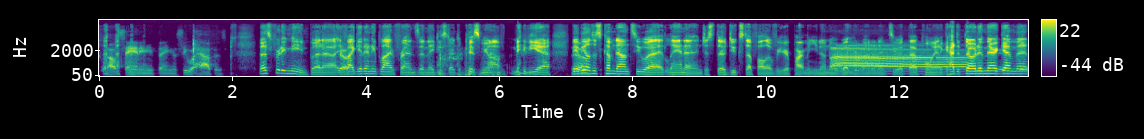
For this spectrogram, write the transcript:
without saying anything and see what happens. That's pretty mean, but uh, if I get any blind friends and they do start to piss me off, maybe uh, maybe Yeah. I'll just come down to uh, Atlanta and just throw Duke stuff all over your apartment. You don't know what you're running into at that point. I had to throw it in there again, man.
